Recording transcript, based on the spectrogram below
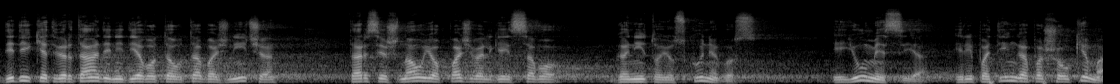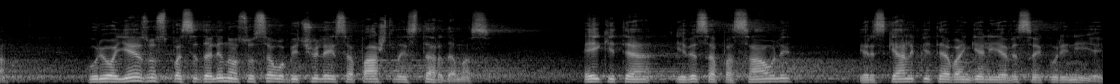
Didį ketvirtadienį Dievo tauta bažnyčia tarsi iš naujo pažvelgia į savo ganytojus kunigus, į jų misiją ir ypatingą pašaukimą, kuriuo Jėzus pasidalino su savo bičiuliais apaštlais tardamas. Eikite į visą pasaulį ir skelbkite Evangeliją visai kūrinyjei.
